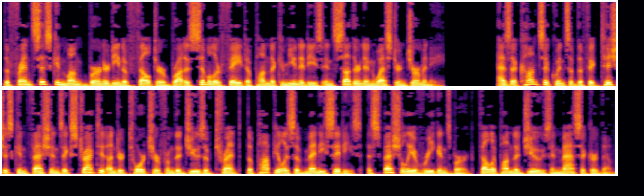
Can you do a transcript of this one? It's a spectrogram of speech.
The Franciscan monk Bernardine of Feltre brought a similar fate upon the communities in southern and western Germany. As a consequence of the fictitious confessions extracted under torture from the Jews of Trent, the populace of many cities, especially of Regensburg, fell upon the Jews and massacred them.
